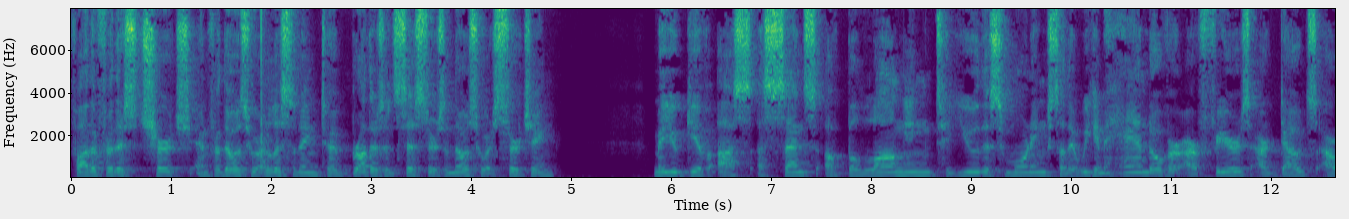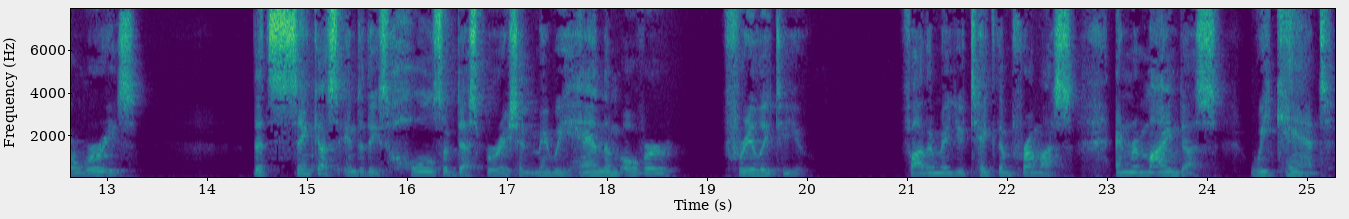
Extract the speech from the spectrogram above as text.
Father, for this church and for those who are listening, to brothers and sisters and those who are searching, may you give us a sense of belonging to you this morning so that we can hand over our fears, our doubts, our worries that sink us into these holes of desperation. May we hand them over freely to you. Father, may you take them from us and remind us we can't,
